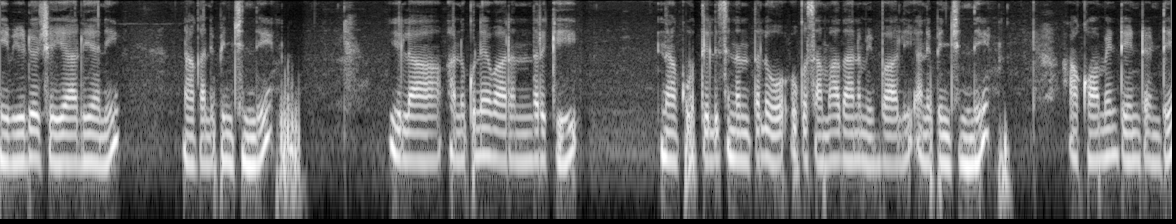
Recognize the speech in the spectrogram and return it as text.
ఈ వీడియో చేయాలి అని నాకు అనిపించింది ఇలా అనుకునే వారందరికీ నాకు తెలిసినంతలో ఒక సమాధానం ఇవ్వాలి అనిపించింది. ఆ కామెంట్ ఏంటంటే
